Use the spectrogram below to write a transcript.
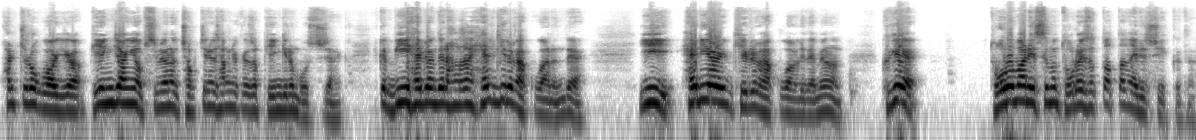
활주로 구하기가 비행장이 없으면 적진에 상륙해서 비행기를 못 쓰잖아요. 그러니까 미 해병대는 항상 헬기를 갖고 가는데 이 해리어기를 갖고 가게 되면 그게 도로만 있으면 도로에서 떴다 내릴 수 있거든.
